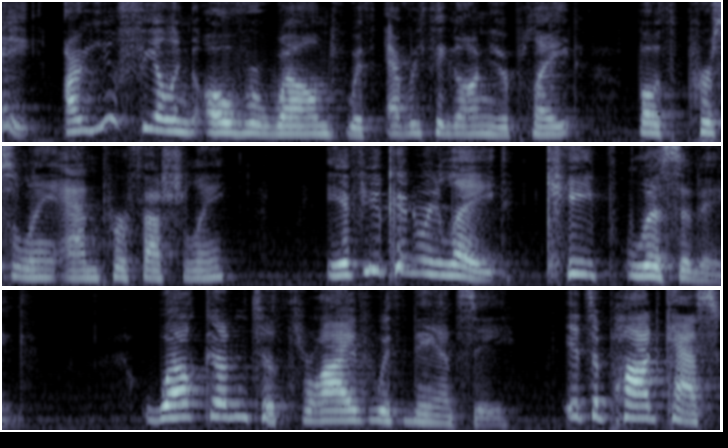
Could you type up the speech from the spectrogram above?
Hey, are you feeling overwhelmed with everything on your plate, both personally and professionally? If you can relate, keep listening. Welcome to Thrive with Nancy. It's a podcast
